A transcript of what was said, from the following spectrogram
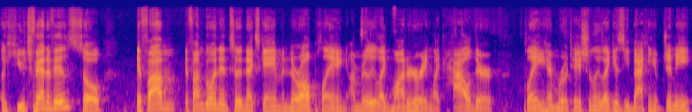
a huge fan of his. So if I'm if I'm going into the next game and they're all playing, I'm really like monitoring like how they're playing him rotationally. Like, is he backing up Jimmy?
